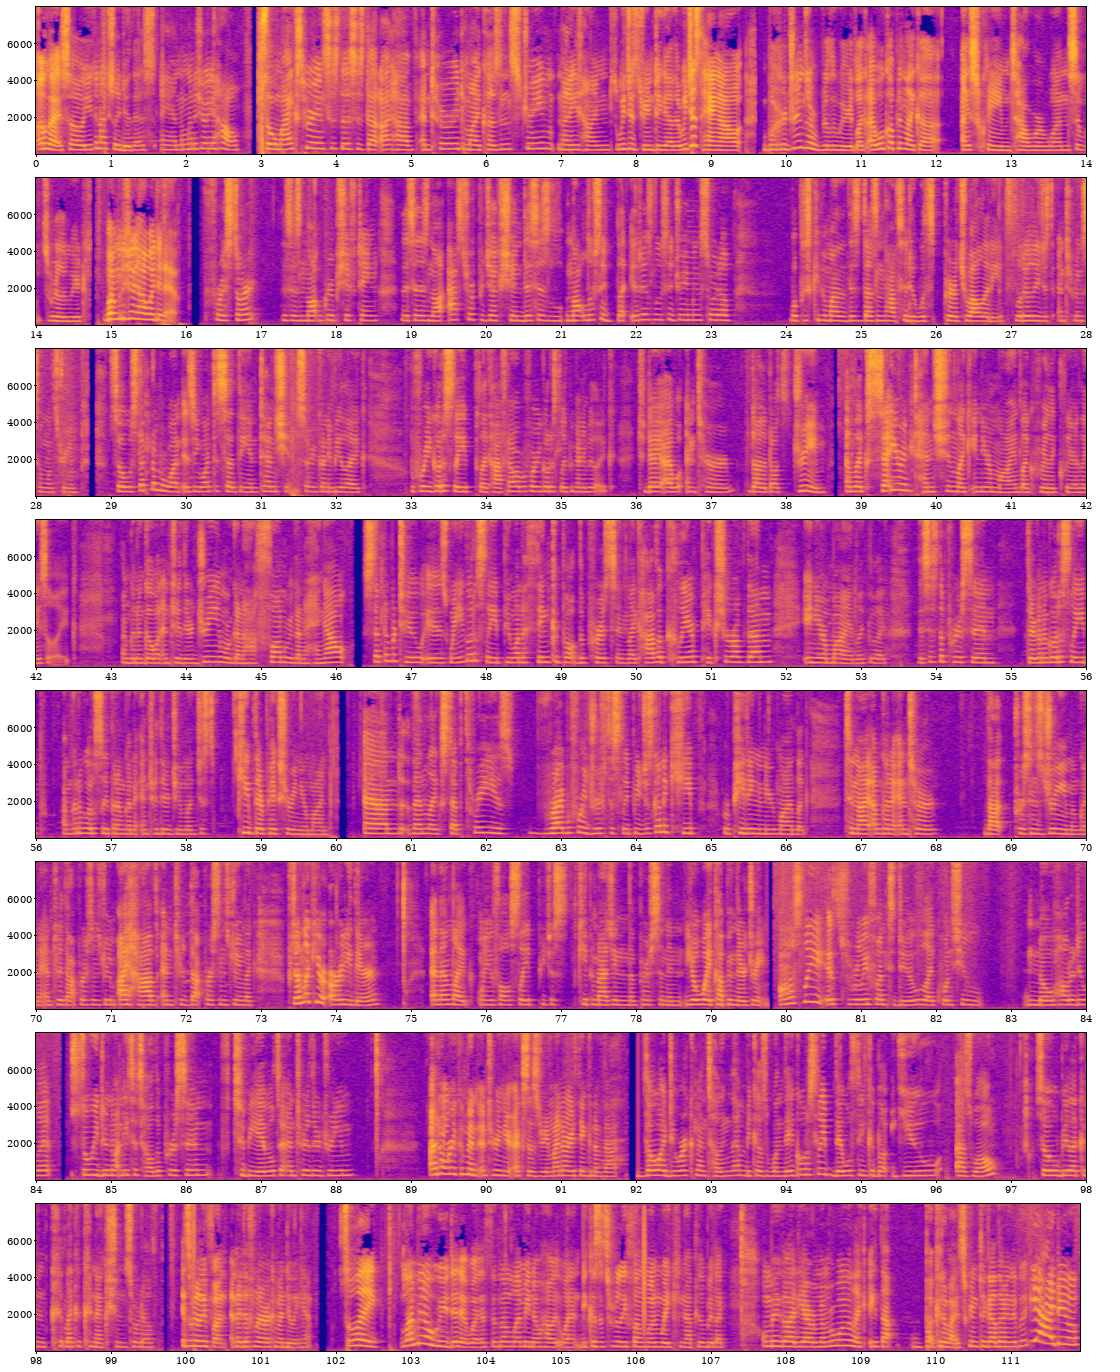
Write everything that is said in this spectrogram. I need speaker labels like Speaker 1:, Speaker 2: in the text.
Speaker 1: Okay, so you can actually do this, and I'm gonna show you how. So my experience is this: is that I have entered my cousin's dream many times. We just dream together. We just hang out, but her dreams are really weird. Like I woke up in like a ice cream tower once. It was really weird. But I'm gonna show you how I did it. Before I start, this is not grip shifting. This is not astral projection. This is not lucid. Like it is lucid dreaming, sort of. But please keep in mind that this doesn't have to do with spirituality. It's literally just entering someone's dream. So step number one is you want to set the intention. So you're gonna be like, before you go to sleep, like half an hour before you go to sleep, you're gonna be like, today I will enter dot dot dot's dream, and like set your intention like in your mind like really clearly. So like, I'm gonna go and enter their dream. We're gonna have fun. We're gonna hang out. Step number two is when you go to sleep, you want to think about the person, like have a clear picture of them in your mind. Like like, this is the person. They're gonna go to sleep. I'm gonna go to sleep and I'm gonna enter their dream. Like just keep their picture in your mind. And then like step three is right before you drift to sleep, you're just gonna keep repeating in your mind like, tonight I'm gonna enter that person's dream. I'm gonna enter that person's dream. I have entered that person's dream. Like pretend like you're already there. And then like when you fall asleep, you just keep imagining the person and you'll wake up in their dream. Honestly, it's really fun to do like once you know how to do it. So we do not need to tell the person to be able to enter their dream. I don't recommend entering your ex's dream. I know you're thinking of that. Though I do recommend telling them because when they go to sleep, they will think about you as well. So it will be like a like a connection sort of. It's really fun and I definitely recommend doing it. So like let me know who you did it with and then let me know how it went because it's really fun when waking up you'll be like, "Oh my god, yeah, remember when we like ate that bucket of ice cream together?" and they'll be like, "Yeah, I do."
